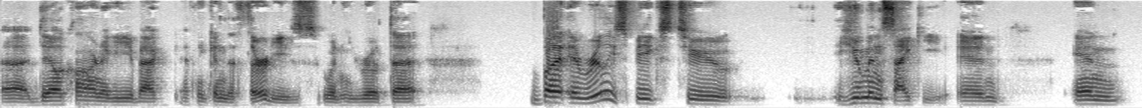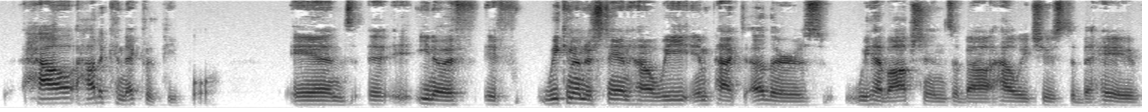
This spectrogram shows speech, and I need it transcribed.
Uh, dale carnegie back i think in the 30s when he wrote that but it really speaks to human psyche and and how how to connect with people. And uh, you know if if we can understand how we impact others we have options about how we choose to behave.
